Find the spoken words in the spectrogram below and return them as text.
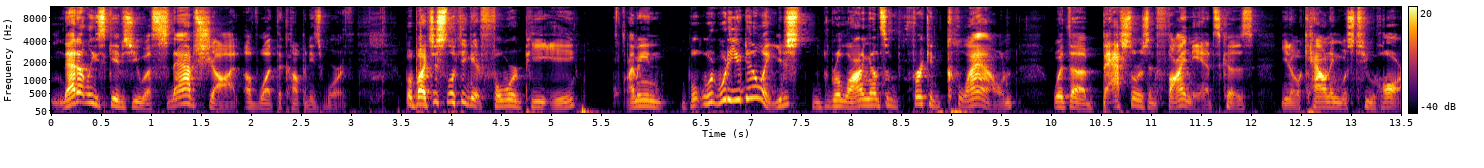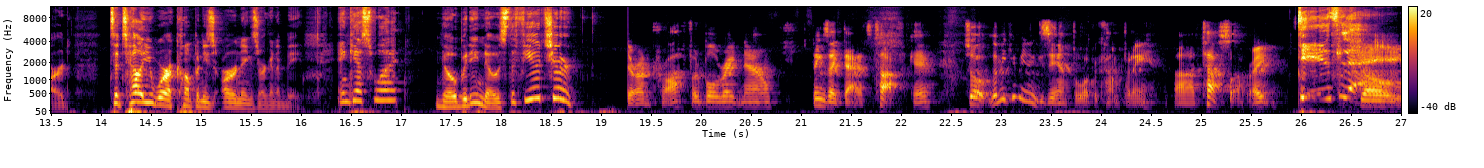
That at least gives you a snapshot of what the company's worth. But by just looking at forward PE, I mean, what, what are you doing? You're just relying on some freaking clown with a bachelor's in finance because, you know, accounting was too hard to tell you where a company's earnings are going to be. And guess what? Nobody knows the future. They're unprofitable right now. Things like that. It's tough. Okay, so let me give you an example of a company, uh, Tesla, right? Tesla. So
